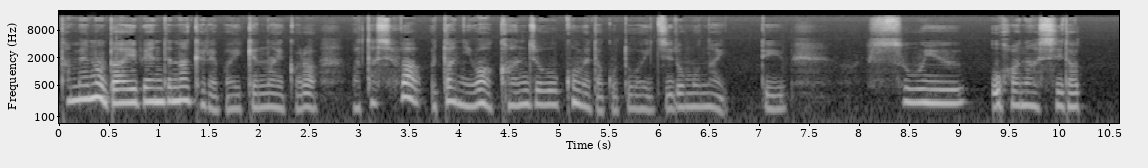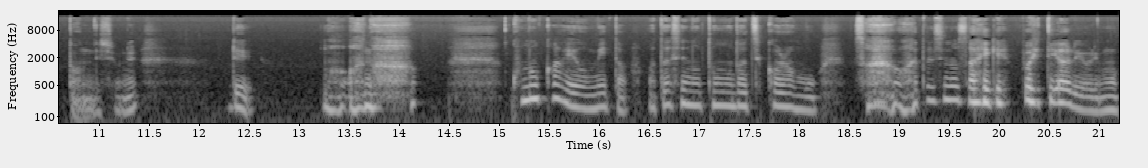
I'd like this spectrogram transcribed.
ための代弁でなければいけないから私は歌には感情を込めたことは一度もないっていうそういうお話だったんですよね。でまああのこの回を見た私の友達からもその私の再現 VTR よりも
